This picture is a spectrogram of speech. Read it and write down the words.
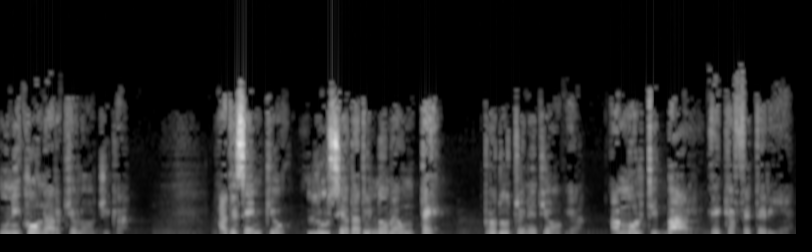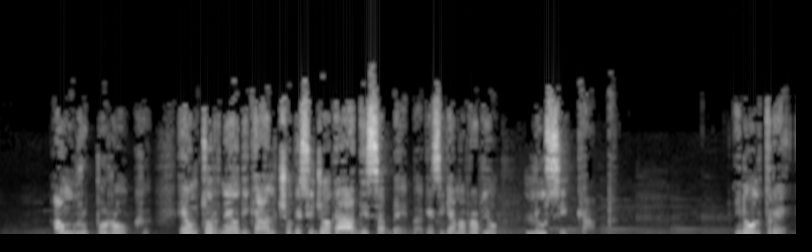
un'icona archeologica. Ad esempio, Lucy ha dato il nome a un tè prodotto in Etiopia, a molti bar e caffetterie, a un gruppo rock e a un torneo di calcio che si gioca a Addis Abeba, che si chiama proprio Lucy Cup. Inoltre,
